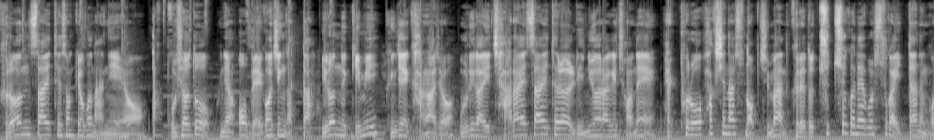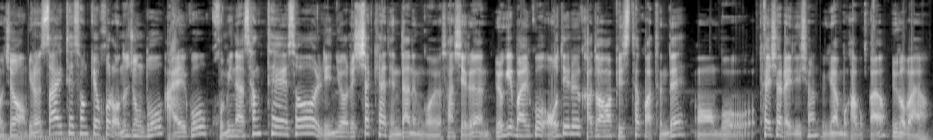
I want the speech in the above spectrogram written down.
그런 사이트의 성격은 아니에요. 딱 보셔도 그냥 어 매거진 같다 이런 느낌이 굉장히 강하죠. 우리가 이 자라의 사이트를 리뉴얼하기 전에 100% 확신할 수는 없지만 그래도 추측은 해볼 수가 있다는 거죠. 이런 사이트의 성격을 어느 정도 알고 고민한 상태에서 리뉴얼을 시작해야 된다는 거예요. 사실은 여기 말고 어디를 가도 아마 비슷할 것 같은데 어뭐 패션 에디션 여기 한번 가볼까요? 이거 봐요.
